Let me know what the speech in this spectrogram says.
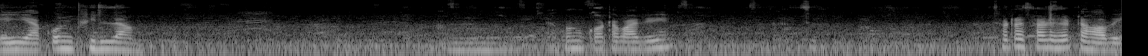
এই এখন ফিরলাম। এখন কটা বাজে? ছটা সাড়ে ছটা হবে।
